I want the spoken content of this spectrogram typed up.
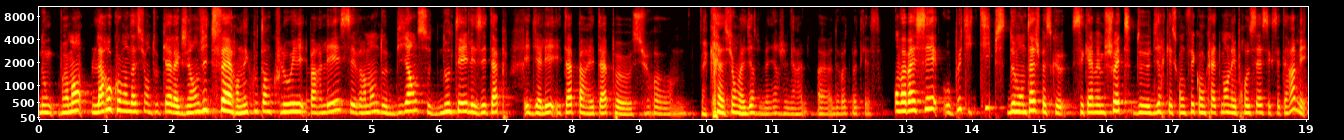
Donc, vraiment, la recommandation, en tout cas, là, que j'ai envie de faire en écoutant Chloé parler, c'est vraiment de bien se noter les étapes et d'y aller étape par étape euh, sur euh, la création, on va dire, d'une manière générale euh, de votre podcast. On va passer aux petits tips de montage parce que c'est quand même chouette de dire qu'est-ce qu'on fait concrètement, les process, etc. Mais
